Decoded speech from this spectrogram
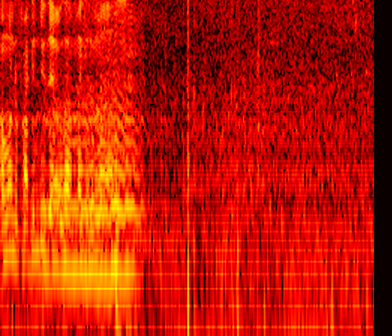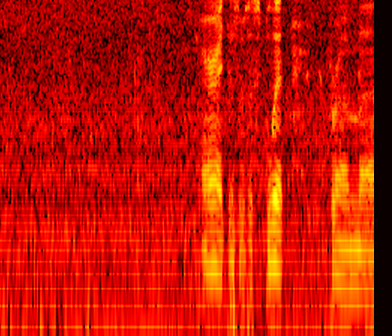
I wonder if I can do that without making a mess. All right, this was a split from uh,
